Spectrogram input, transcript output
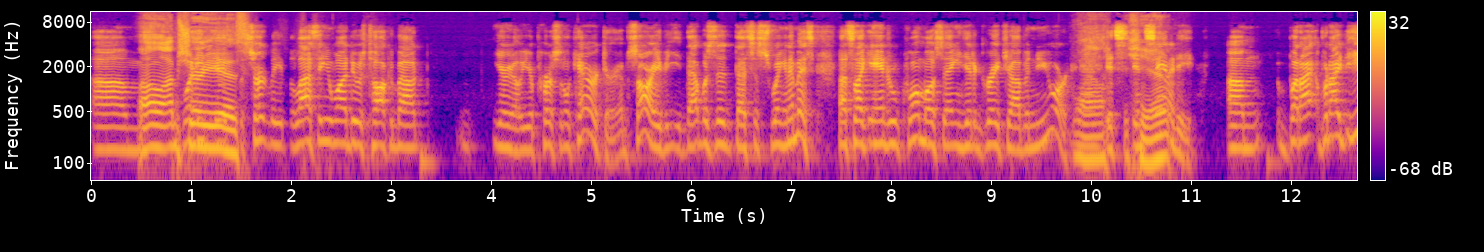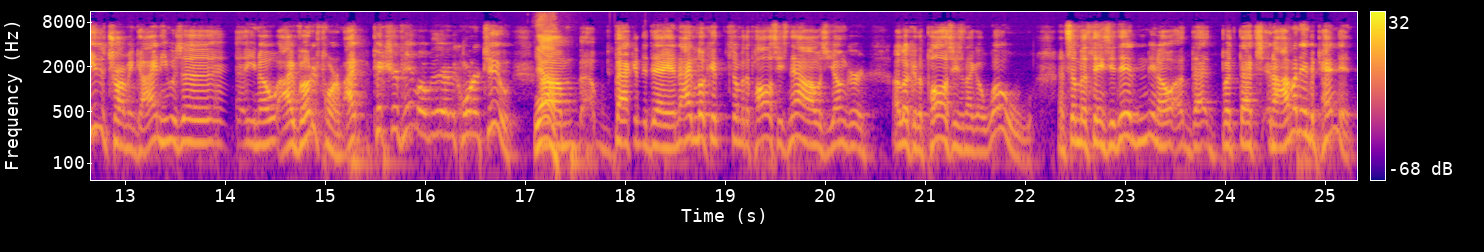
Um, Oh, I'm sure he did- is. certainly the last thing you want to do is talk about you know your personal character. I'm sorry but that was a that's a swing and a miss. That's like andrew cuomo saying he did a great job in new york. Yeah. it's insanity um, but I, but I, he's a charming guy, and he was a, you know, I voted for him. I picture of him over there in the corner too. Yeah. Um, back in the day, and I look at some of the policies now. I was younger, I look at the policies, and I go, whoa, and some of the things he did, and you know, that. But that's, and I'm an independent.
